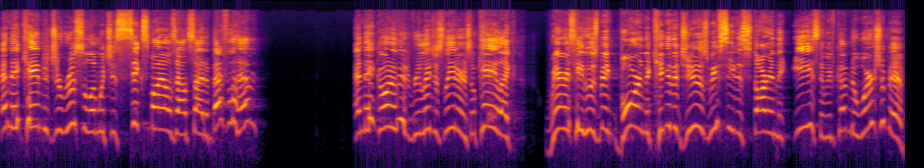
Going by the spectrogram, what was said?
And they came to Jerusalem, which is six miles outside of Bethlehem. And they go to the religious leaders, okay, like, where is he who's been born, the king of the Jews? We've seen his star in the east and we've come to worship him.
